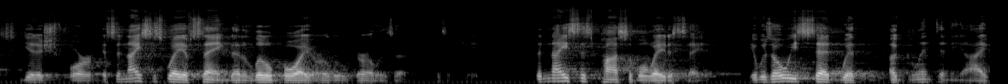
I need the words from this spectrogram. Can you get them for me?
It's Yiddish for it's the nicest way of saying that a little boy or a little girl is a is a pig. The nicest possible way to say it. It was always said with a glint in the eye.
